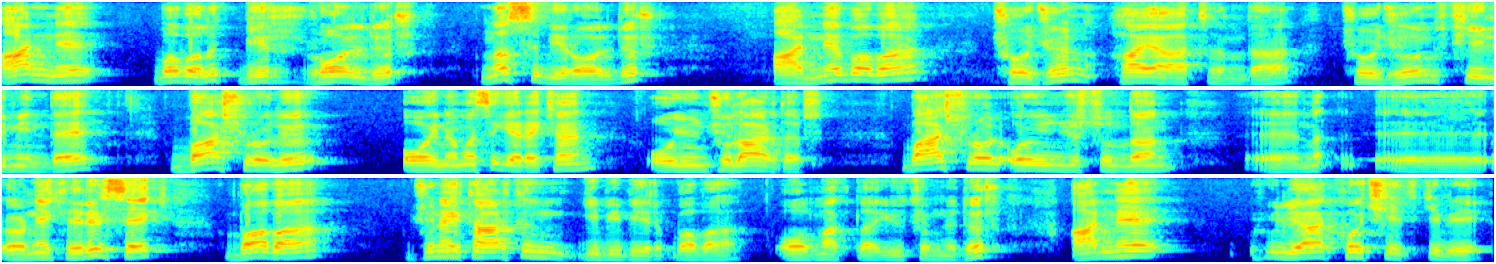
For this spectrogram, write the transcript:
anne babalık bir roldür. Nasıl bir roldür? Anne baba çocuğun hayatında, çocuğun filminde başrolü oynaması gereken oyunculardır. Başrol oyuncusundan e, e, örnek verirsek baba Cüneyt Arkın gibi bir baba olmakla yükümlüdür. Anne Hülya Koçyiğit gibi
